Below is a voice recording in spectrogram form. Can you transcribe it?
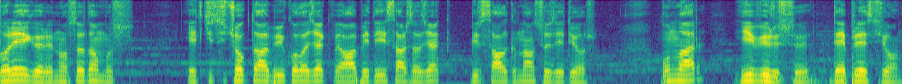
Lore'ye göre Nostradamus etkisi çok daha büyük olacak ve ABD'yi sarsacak bir salgından söz ediyor. Bunlar HIV virüsü, depresyon,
